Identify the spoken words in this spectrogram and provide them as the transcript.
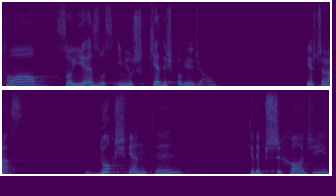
to, co Jezus im już kiedyś powiedział. Jeszcze raz. Duch Święty, kiedy przychodzi,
